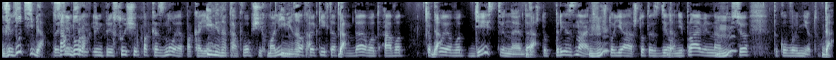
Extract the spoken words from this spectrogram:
ведут есть, себя, то сам им, дурак. Им присуще показное покаяние. Именно так. в общих молитвах каких-то там, да. да, вот, а вот такое да. вот действенное, да, да. чтобы признать, угу. что я что-то сделал да. неправильно, угу. все, такого нету. Да.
